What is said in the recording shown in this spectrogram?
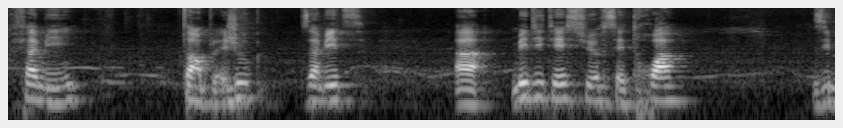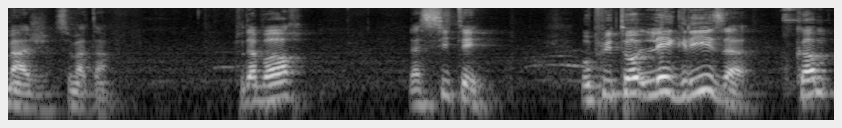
famille, temple. Et je vous invite à méditer sur ces trois images ce matin. Tout d'abord, la cité, ou plutôt l'Église comme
